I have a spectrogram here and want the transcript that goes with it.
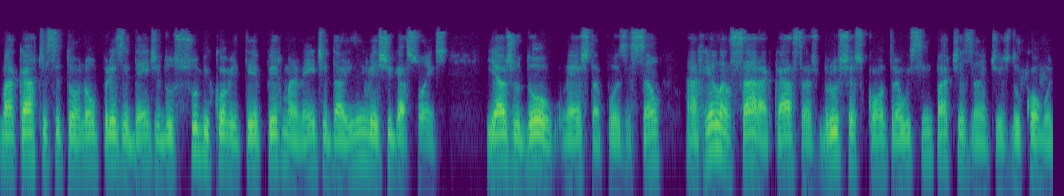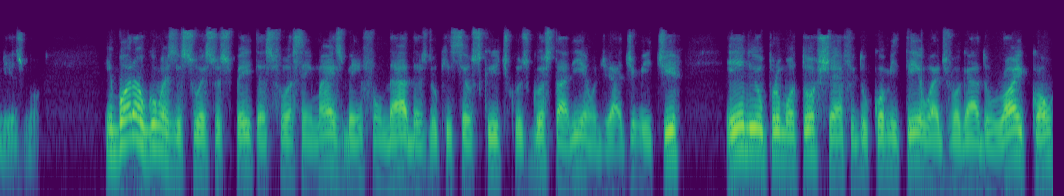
McCarthy se tornou presidente do Subcomitê Permanente das Investigações e ajudou, nesta posição, a relançar a caça às bruxas contra os simpatizantes do comunismo. Embora algumas de suas suspeitas fossem mais bem fundadas do que seus críticos gostariam de admitir, ele e o promotor-chefe do comitê, o advogado Roy Cohn,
